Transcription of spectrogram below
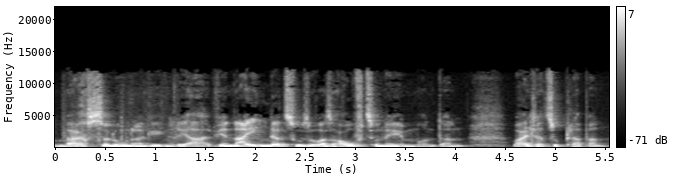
Barcelona gegen Real. Wir neigen dazu, sowas aufzunehmen und dann weiter zu plappern.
